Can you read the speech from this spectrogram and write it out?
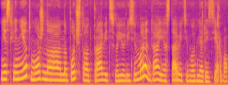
Если нет, можно на почту отправить свое резюме да, и оставить его для резерва.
